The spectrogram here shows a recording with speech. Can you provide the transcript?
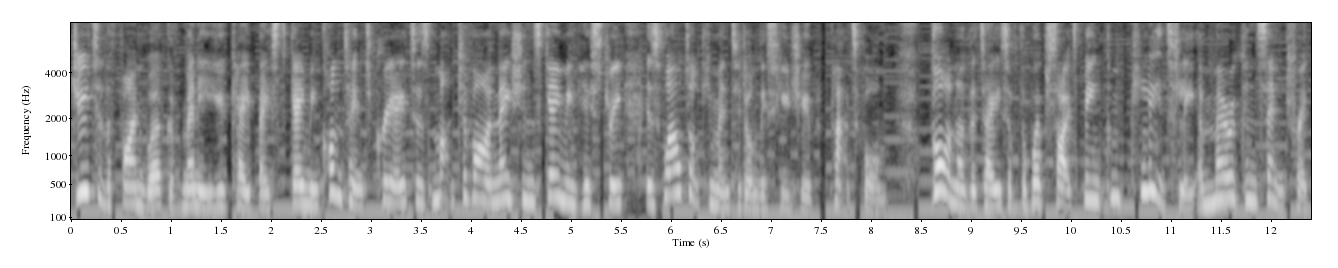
Due to the fine work of many UK based gaming content creators, much of our nation's gaming history is well documented on this YouTube platform. Gone are the days of the websites being completely American centric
